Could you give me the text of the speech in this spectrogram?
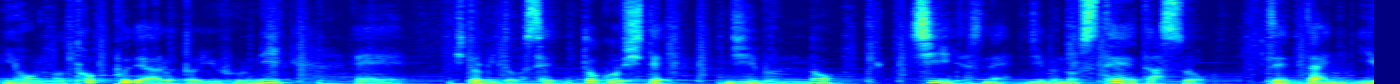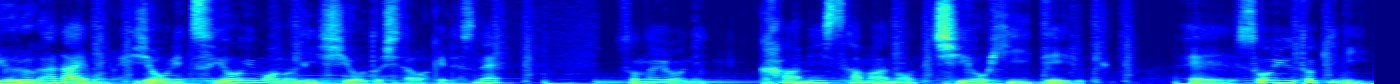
日本のトップであるというふうに、えー、人々を説得して自分の地位ですね自分のステータスを絶対に揺るがないもの非常に強いものにしようとしたわけですね。そのように神様の血を引いている。え、そういう時に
